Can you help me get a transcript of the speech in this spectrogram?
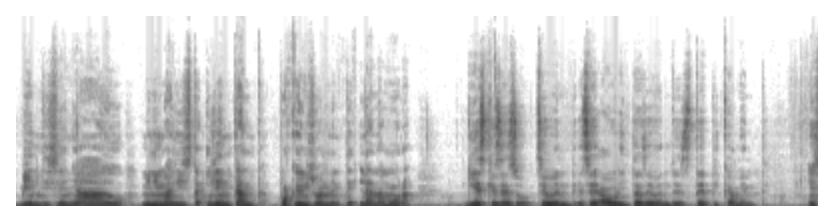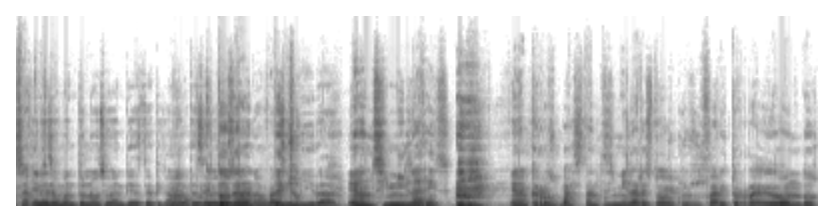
bien diseñado, minimalista y le encanta. Porque visualmente la enamora. Y es que es eso, se vende, se, ahorita se vende estéticamente. En ese momento no se vendía estéticamente, se vendía eran, una facilidad. eran similares. eran carros bastante similares todos, con sus faritos redondos,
